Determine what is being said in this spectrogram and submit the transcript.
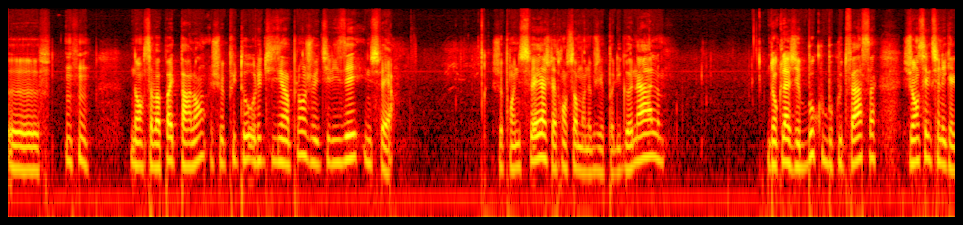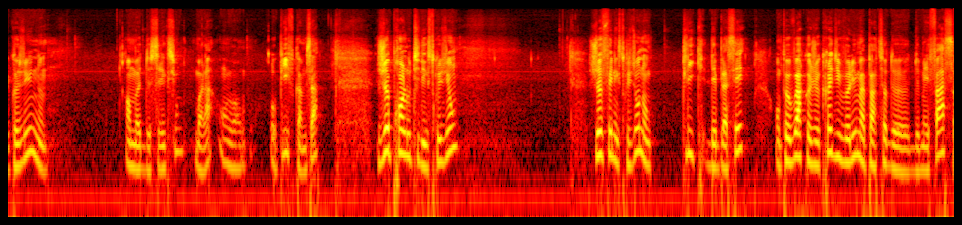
Euh, non, ça va pas être parlant. Je vais plutôt, au lieu d'utiliser un plan, je vais utiliser une sphère. Je prends une sphère, je la transforme en objet polygonal. Donc là, j'ai beaucoup, beaucoup de faces. Je vais en sélectionner quelques-unes en mode de sélection. Voilà, on va au pif comme ça. Je prends l'outil d'extrusion. Je fais une extrusion, donc clic déplacer, on peut voir que je crée du volume à partir de, mes faces.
